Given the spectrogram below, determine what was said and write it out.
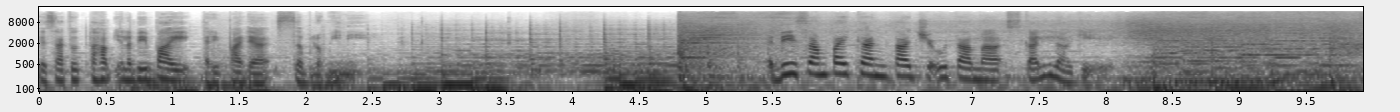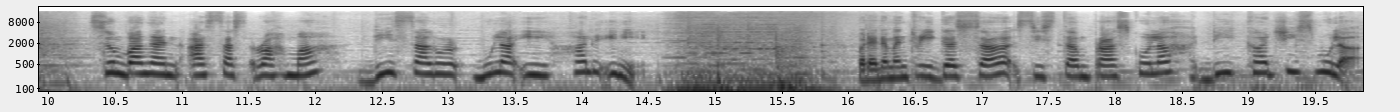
ke satu tahap yang lebih baik daripada sebelum ini. Disampaikan tajuk utama sekali lagi. Sumbangan asas rahmah disalur mulai hari ini. Perdana Menteri gesa sistem prasekolah dikaji semula.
